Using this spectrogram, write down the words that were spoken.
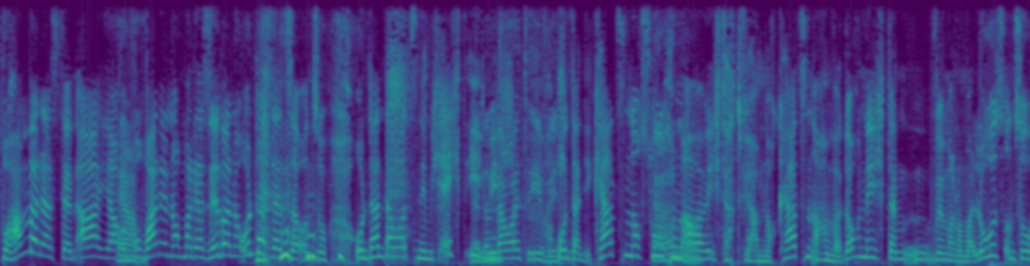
wo haben wir das denn? Ah, ja, und wo war denn nochmal der silberne Untersetzer und so? Und dann dauert's nämlich echt ewig. dann dauert's ewig. Und dann die Kerzen noch suchen, genau. aber ich dachte, wir haben noch Kerzen, ah, haben wir doch nicht, dann will man nochmal los und so.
